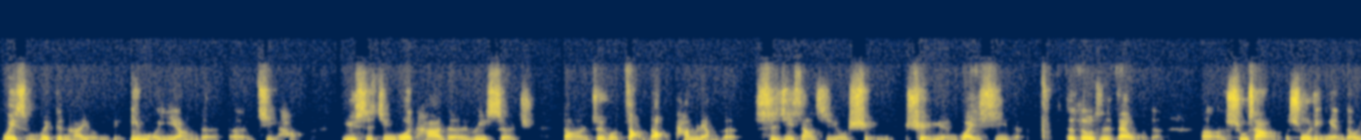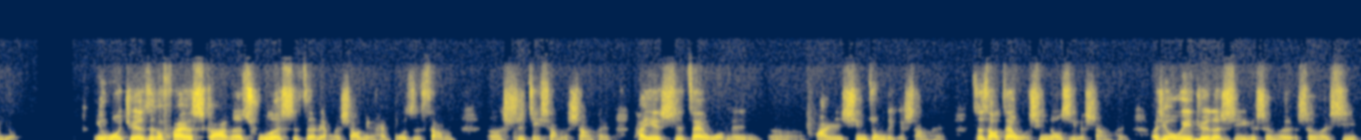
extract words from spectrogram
为什么会跟他有一个一模一样的呃记号？于是经过他的 research，当然最后找到他们两个实际上是有血血缘关系的，这都是在我的呃书上书里面都有。因为我觉得这个 fire scar 呢，除了是这两个小女孩脖子上呃实际上的伤痕，它也是在我们呃华人心中的一个伤痕，至少在我心中是一个伤痕，而且我也觉得是一个圣荷圣荷西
